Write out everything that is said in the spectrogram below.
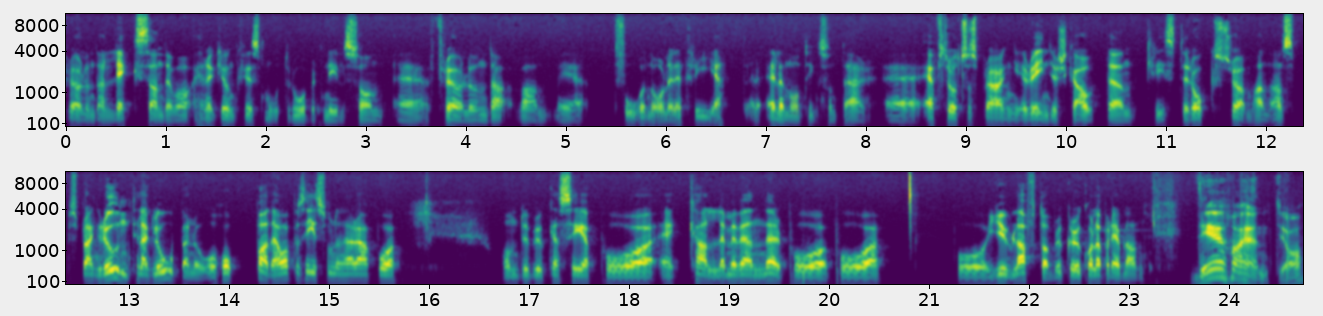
Frölunda-Leksand. Det var Henrik Lundqvist mot Robert Nilsson. Eh, Frölunda vann med 2-0 eller 3-1 eller någonting sånt där. Eh, efteråt så sprang Rangerscouten Christer Rockström. Han, han sprang runt hela Globen och hoppade. Han var precis som den här på om du brukar se på eh, Kalle med vänner på, på, på julafton, brukar du kolla på det ibland? Det har hänt, ja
